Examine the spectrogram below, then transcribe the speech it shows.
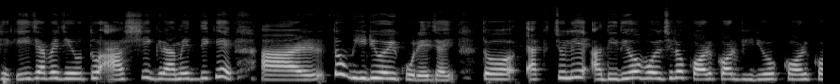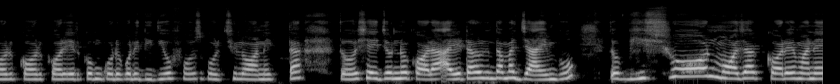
থেকেই যাবে যেহেতু আসি গ্রামের দিকে, আর তো ভিডিওই করে যাই। তো অ্যাকচুয়ালি দিদিও বলছিল, কর কর ভিডিও কর কর কর কর, এরকম করে করে দিদিও ফোর্স করছিল অনেকটা। তো সেই জন্য করা, আর এটাও কিন্তু আমার জাইম্বু। তো ভীষণ মজা করে মানে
